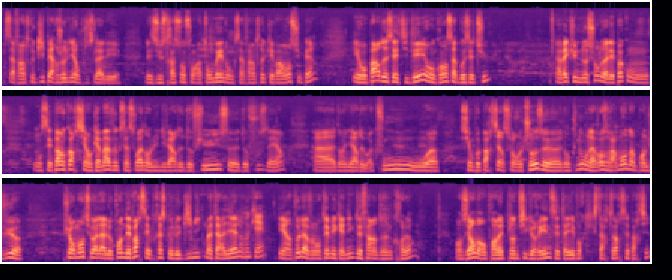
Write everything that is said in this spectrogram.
ça fait un truc hyper joli. En plus, là, les, illustrations sont à tomber, donc ça fait un truc qui est vraiment super. Et on part de cette idée, on commence à bosser dessus. Avec une notion de, à l'époque, on ne sait pas encore si Ankama veut que ça soit dans l'univers de Dofus, euh, d'ailleurs, dans l'univers de Wakfu, ou si on peut partir sur autre chose. Donc nous, on avance vraiment d'un point de vue purement, tu vois, là, le point de départ, c'est presque le gimmick matériel et un peu la volonté mécanique de faire un dungeon crawler. En se disant, bah, on pourra mettre plein de figurines, c'est taillé pour Kickstarter, c'est parti.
